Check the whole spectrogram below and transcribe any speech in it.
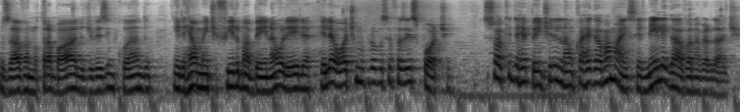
usava no trabalho de vez em quando. Ele realmente firma bem na orelha. Ele é ótimo para você fazer esporte. Só que de repente ele não carregava mais, ele nem ligava na verdade.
